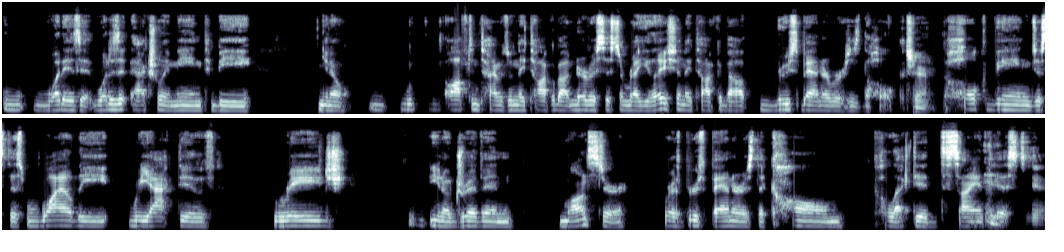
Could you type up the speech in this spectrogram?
what is it, what does it actually mean to be, you know, oftentimes when they talk about nervous system regulation, they talk about Bruce Banner versus the Hulk. sure, The Hulk being just this wildly reactive, rage, you know, driven monster, whereas Bruce Banner is the calm, collected scientist, yeah,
